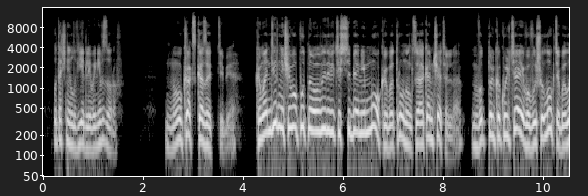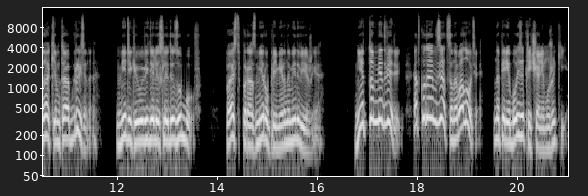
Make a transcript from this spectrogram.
— уточнил въедливый Невзоров. «Ну, как сказать тебе? Командир ничего путного выдавить из себя не мог, ибо тронулся окончательно. Вот только культя его выше локтя была кем-то обгрызена. Медики увидели следы зубов. Пасть по размеру примерно медвежья. «Нет там медведей! Откуда им взяться на болоте?» — наперебой закричали мужики.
